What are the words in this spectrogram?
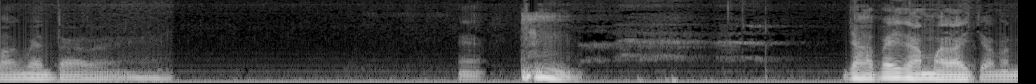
วางแว่นตาไว้ อย่าไปทำอะไรจะมัน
